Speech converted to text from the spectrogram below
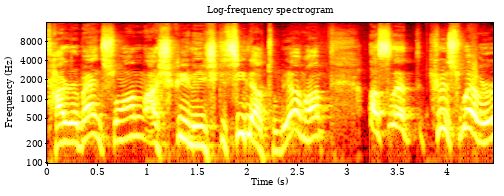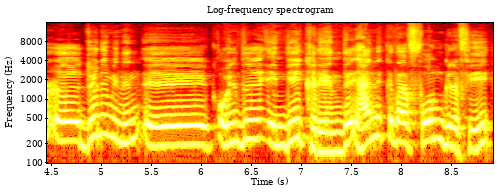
Tyra Banks olan aşkıyla, ilişkisiyle hatırlıyor ama aslında Chris Webber e, döneminin e, oynadığı NBA kariyerinde her ne kadar form grafiği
